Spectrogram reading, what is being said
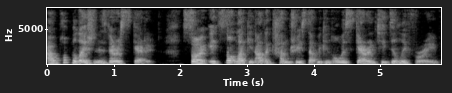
our population is very scattered. So it's not like in other countries that we can always guarantee delivery.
